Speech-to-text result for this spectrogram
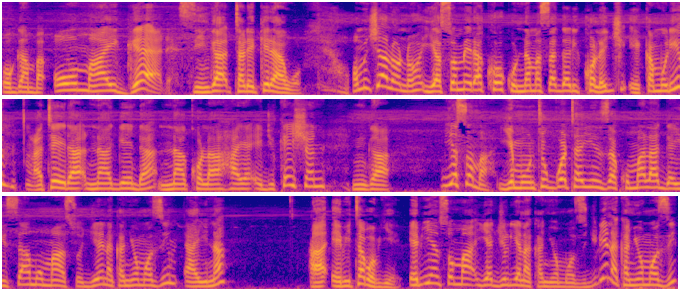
ogamba oh my god singa talekeraawo omukyalo ono yasomerako ku namasagali college ekamuli ate era n'agenda n'akola higher education nga yasoma ye muntu gw'atayinza kumala gayisaamu maaso juliana kanyomozi ayina uh, ebitabo bye ebyensoma ya juliana kanyomozi juliana kanyomozi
